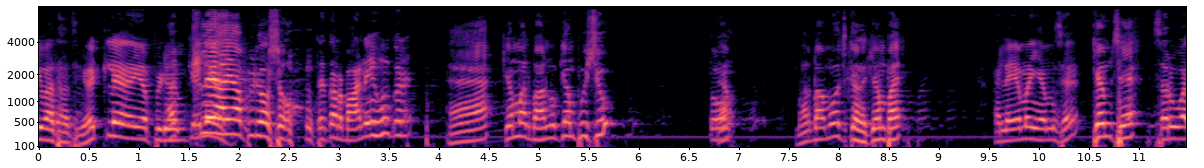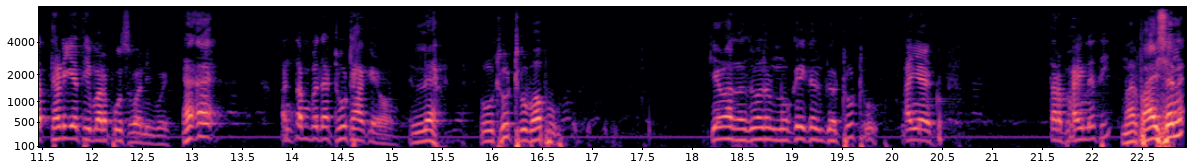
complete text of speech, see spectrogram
ઈ વાત હાસી એટલે અહીંયા પીડ્યો એમ કે એટલે આયા પીડ્યો છો. તે તાર બાને શું કરે? હે? કેમ માર બાનું કેમ પૂછ્યું? તો? માર બા મોજ કરે કેમ ભાઈ? એટલે એમાં એમ છે. કેમ છે? શરૂઆત થળિયેથી મારે પૂછવાની હોય. હે? અને તમે બધા ઠૂઠા કહેવા લે હું ઠૂઠું બાપુ. કેવા રજવાડા નોકરી કરી કે ઠૂઠું. અહીંયા તાર ભાઈ નથી? મારા ભાઈ છે ને?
